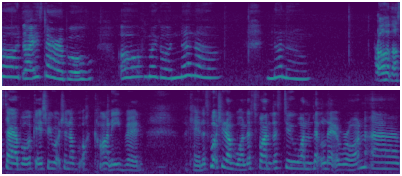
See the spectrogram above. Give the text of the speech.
God, that is terrible. Oh my god, no, no, no, no. Oh, that's terrible. Okay, should we watch another? One? I can't even. Okay, let's watch another one. Let's find. Let's do one a little later on. Um.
